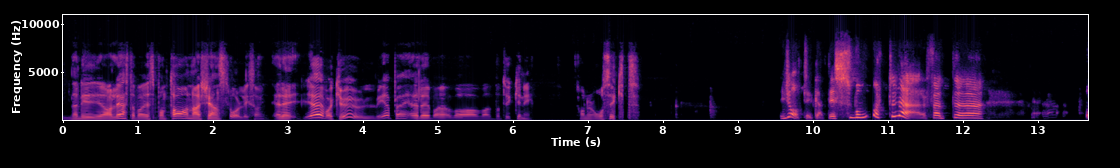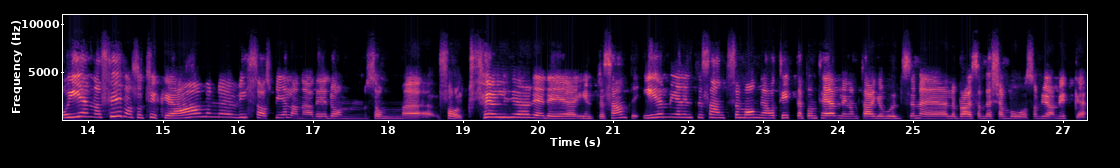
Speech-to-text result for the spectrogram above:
när ni har läst det, vad är spontana känslor liksom? Är det, ja vad kul, mer pengar, eller vad, vad, vad, vad tycker ni? Har ni en åsikt? jag tycker att det är svårt det där. För att uh, å ena sidan så tycker jag, ja men eh, vissa av spelarna det är de som eh, folk följer, det, det, är intressant, det är mer intressant för många att titta på en tävling om Tiger Woods är med eller Bryson DeChambeau som gör mycket.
